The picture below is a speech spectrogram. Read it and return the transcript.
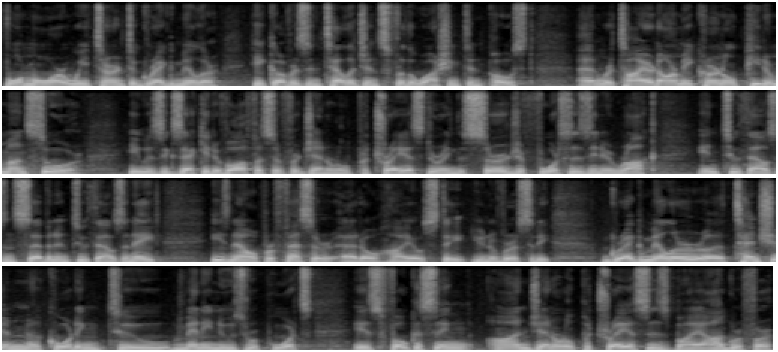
For more, we turn to Greg Miller. He covers intelligence for the Washington Post, and retired Army Colonel Peter Mansoor. He was executive officer for General Petraeus during the surge of forces in Iraq in 2007 and 2008. He's now a professor at Ohio State University. Greg Miller, attention, according to many news reports, is focusing on General Petraeus's biographer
